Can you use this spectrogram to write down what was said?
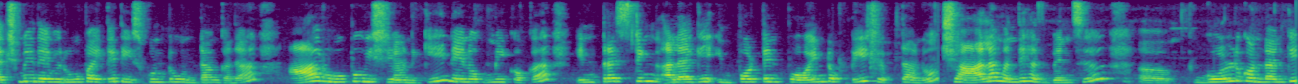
లక్ష్మీదేవి రూపు అయితే తీసుకుంటూ ఉంటాం కదా. ఆ రూపు విషయానికి నేను మీకు ఒక ఇంట్రెస్టింగ్ అలాగే ఇంపార్టెంట్ పాయింట్ ఒకటి చెప్తాను. చాలా మంది హస్బెండ్స్ గోల్డ్ కొనడానికి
